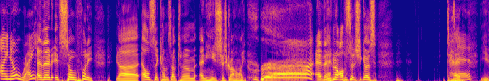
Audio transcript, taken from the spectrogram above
I know, right? And then it's so funny. Uh, Elsa comes up to him and he's just growling like, "Rah!" and then all of a sudden she goes, Ted, Ted? You,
